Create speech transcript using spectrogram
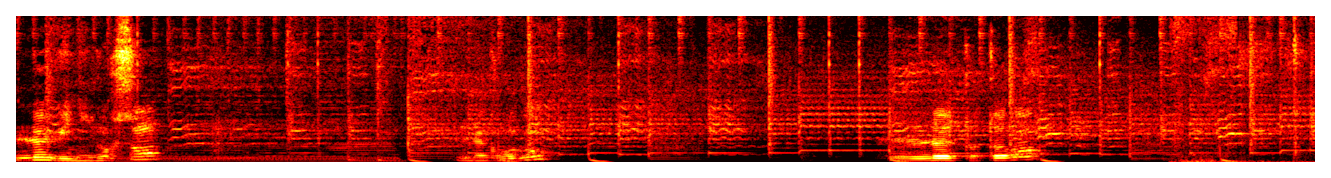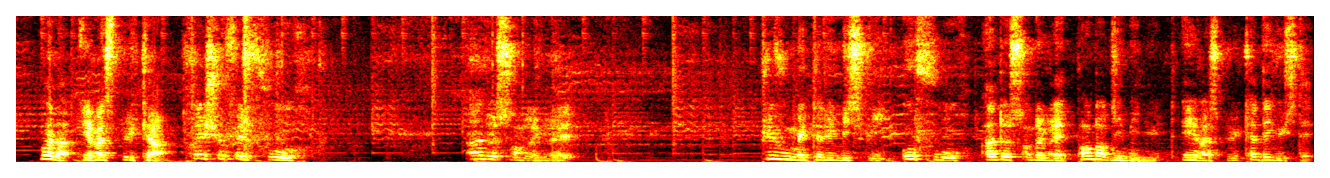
Le l'ourson. Le gros bout. Le Totoro. Voilà, il ne reste plus qu'à préchauffer le four à 200 degrés. Puis vous mettez les biscuits au four à 200 degrés pendant 10 minutes et il ne reste plus qu'à déguster.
